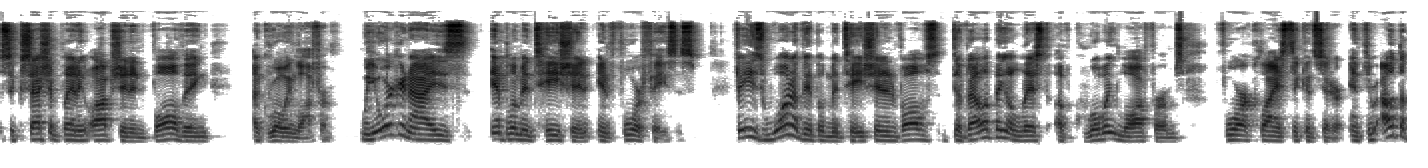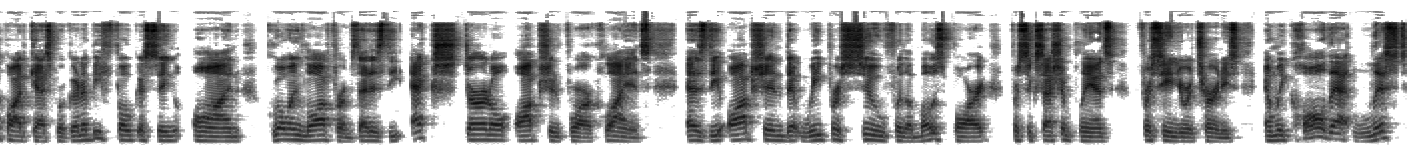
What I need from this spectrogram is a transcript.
succession planning option involving a growing law firm. We organize implementation in four phases. Phase one of implementation involves developing a list of growing law firms for our clients to consider. And throughout the podcast, we're going to be focusing on growing law firms. That is the external option for our clients as the option that we pursue for the most part for succession plans for senior attorneys. And we call that list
